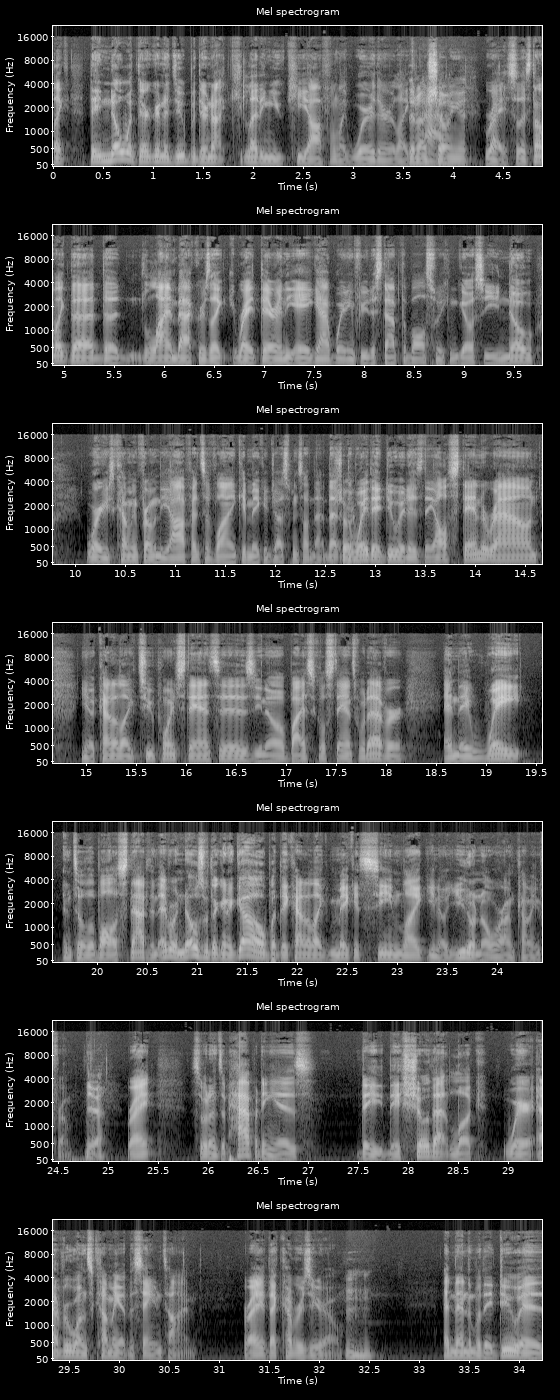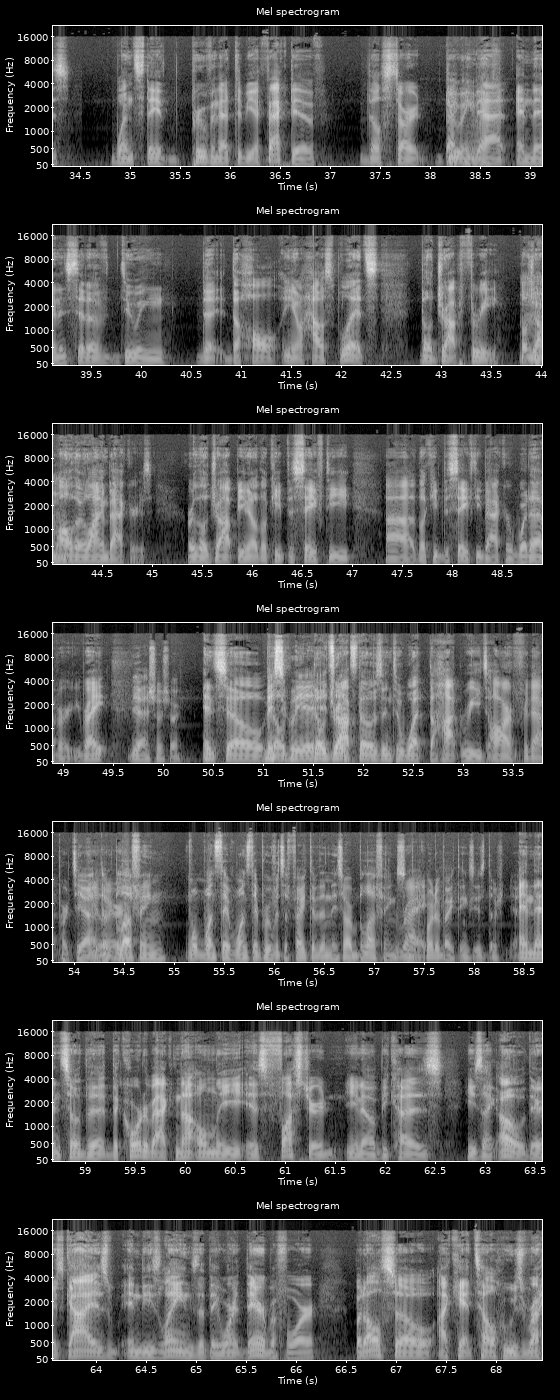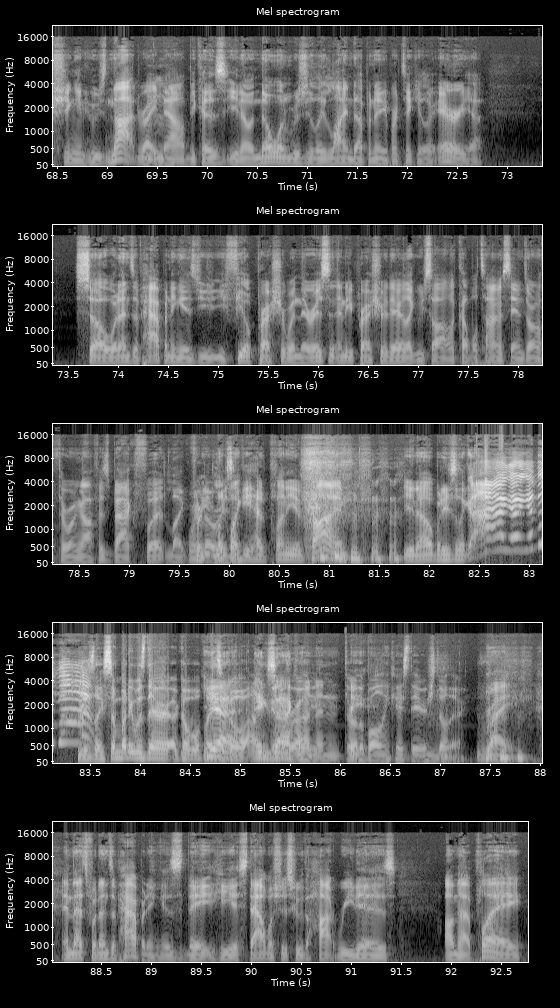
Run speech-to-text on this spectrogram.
like they know what they're gonna do, but they're not letting you key off on like where they're like. They're not at. showing it. right? So it's not like the the linebackers like right there in the A gap waiting for you to snap the ball so he can go. So you know where he's coming from, and the offensive line can make adjustments on that. that Sure. The way they do it is they all stand around, you know, kind of like two point stances, you know, bicycle stance, whatever, and they wait until the ball is snapped, and everyone knows where they're going to go, but they kind of like make it seem like you know you don't know where I'm coming from, yeah. right? So what ends up happening is they they show that look where everyone's coming at the same time, right? That cover 0 mm-hmm. and then what they do is once they've proven that to be effective, they'll start doing off. that, and then instead of doing the the whole you know house blitz, they'll drop three. They'll drop all their linebackers, or they'll drop you know they'll keep the safety. Uh, they'll keep the safety back or whatever, right? Yeah, sure, sure. And so Basically, they'll, it- they'll it's- drop those into what the hot reads are for that particular. Yeah, they're bluffing. Well, once they once they prove it's effective, then they start bluffing. So Right. the quarterback thinks he's there. Yeah. And then so the the quarterback not only is flustered, you know, because he's like, oh, there's guys in these lanes that they weren't there before, but also I can't tell who's rushing and who's not right now because you know no one was really lined up in any particular area. So what ends up happening is you, you feel pressure when there isn't any pressure there. Like we saw a couple times, Sam Darnold throwing off his back foot, like where For he no looked reason. like he had plenty of time, you know, but he's like, ah, I gotta get the ball. He's like, somebody was there a couple plays Yeah, ago. I'm exactly. gonna run and throw the ball in case they are still there. right and that's what ends up happening is they he establishes who the hot read is on that play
